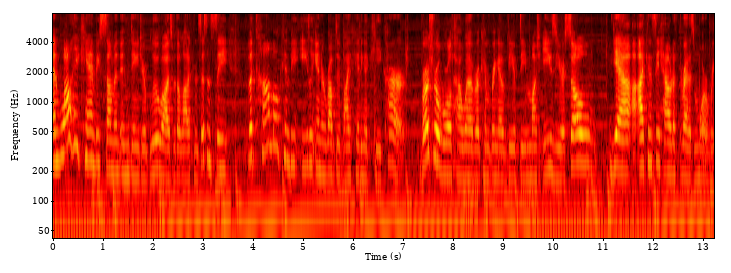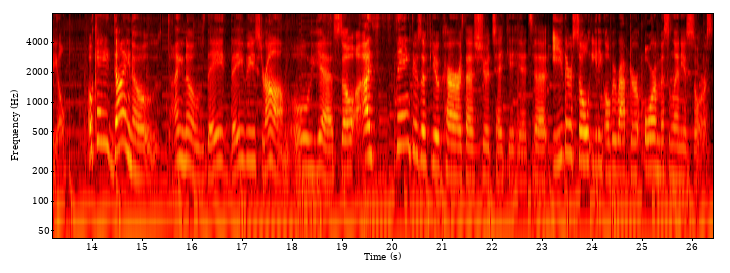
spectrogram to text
And while he can be summoned in Danger Blue Eyes with a lot of consistency, the combo can be easily interrupted by hitting a key card. Virtual World, however, can bring out VFD much easier, so yeah, I can see how the threat is more real. Okay, dinos. Dinos, they they be strong. Oh yeah. So I think there's a few cards that should take a hit. Uh, either Soul Eating Oviraptor or Miscellaneousaurus.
